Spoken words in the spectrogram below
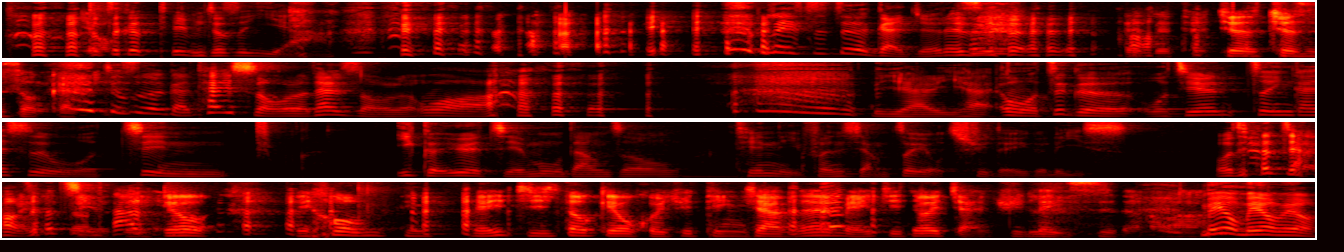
有这个 team 就是牙，类似这个感觉，类似，对对对，就就是这种感觉，就是这种感觉，太熟了，太熟了，哇，厉害厉害！哦，这个我今天这应该是我近一个月节目当中听你分享最有趣的一个历史。我这样讲好像其他，你给我，你后你每一集都给我回去听一下，因为每一集都会讲一句类似的，好不好？没有没有没有，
